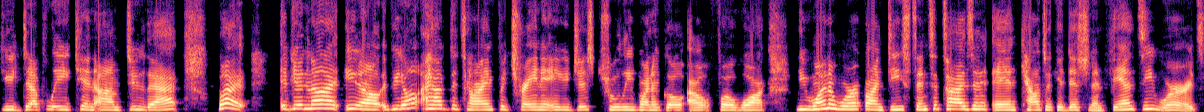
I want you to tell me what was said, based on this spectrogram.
you definitely can um, do that. But if you're not, you know, if you don't have the time for training and you just truly want to go out for a walk, you want to work on desensitizing and counter conditioning. Fancy words.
